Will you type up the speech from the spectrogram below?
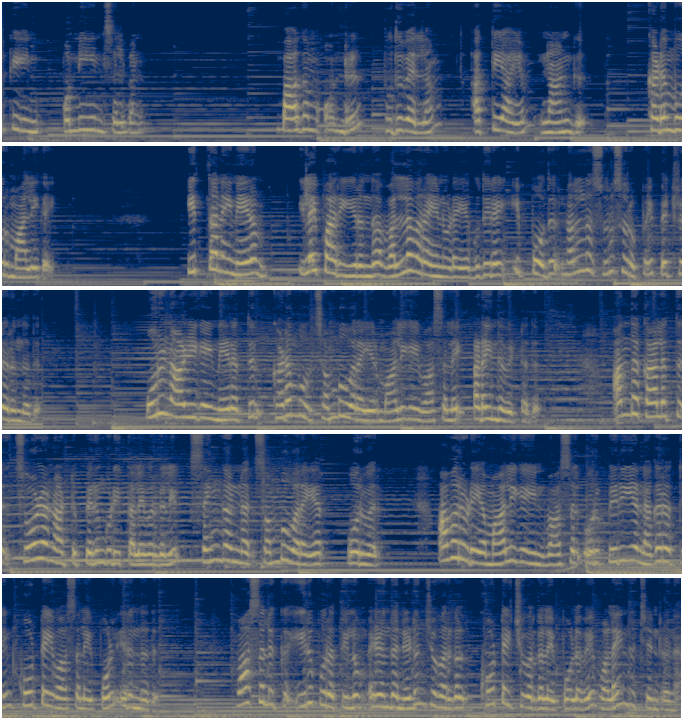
வாழ்க்கையின் பொன்னியின் செல்வன். பாகம் ஒன்று புதுவெல்லம் அத்தியாயம் நான்கு கடம்பூர் மாளிகை. இத்தனை நேரம் இலைப்பாரி இருந்த வல்லவரையனுடைய குதிரை இப்போது நல்ல சுறுசுறுப்பை பெற்றிருந்தது. ஒரு நாழிகை நேரத்தில் கடம்பூர் சம்புவரையர் மாளிகை வாசலை அடைந்துவிட்டது அந்த காலத்து சோழ நாட்டு பெருங்குடி தலைவர்களில் செங்கண்ணர் சம்புவரையர் ஒருவர். அவருடைய மாளிகையின் வாசல் ஒரு பெரிய நகரத்தின் கோட்டை வாசலை போல் இருந்தது. வாசலுக்கு இருபுறத்திலும் எழுந்த நெடுஞ்சுவர்கள் கோட்டை சுவர்களைப் போலவே வளைந்து சென்றன.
